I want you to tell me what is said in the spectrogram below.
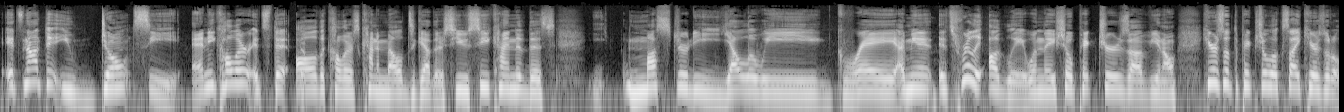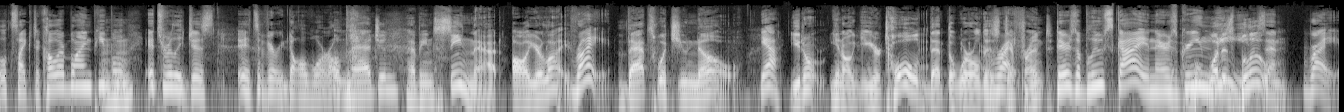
it's not that you don't see any color it's that all the colors kind of meld together so you see kind of this mustardy yellowy gray i mean it, it's really ugly when they show pictures of you know here's what the picture looks like here's what it looks like to colorblind people Mm-hmm. it's really just it's a very dull world Imagine having seen that all your life. Right. That's what you know. Yeah. You don't. You know. You're told that the world is right. different. there's a blue sky and there's green what is blue? and right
